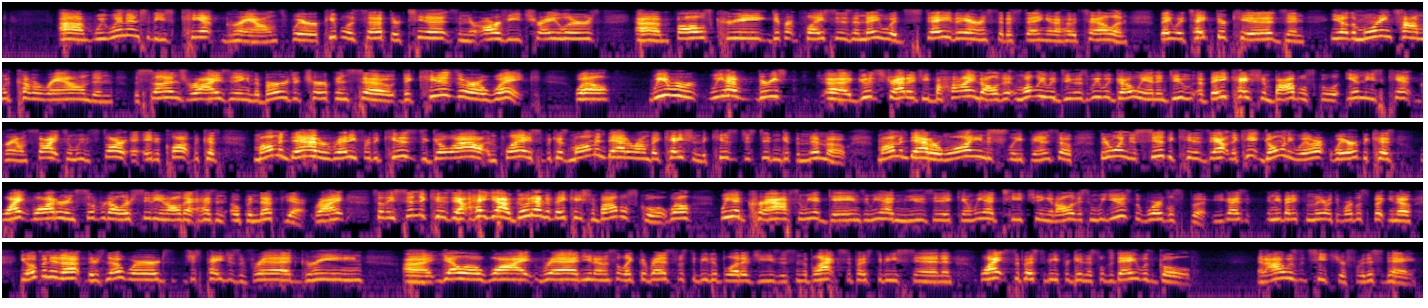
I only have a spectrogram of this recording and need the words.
Um, we went into these campgrounds where people had set up their tents and their RV trailers, um, Falls Creek, different places, and they would stay there instead of staying in a hotel. And they would take their kids, and you know, the morning time would come around, and the sun's rising, and the birds are chirping, so the kids are awake. Well, we were we have very uh, good strategy behind all of it. And what we would do is we would go in and do a vacation Bible school in these campground sites, and we would start at eight o'clock because mom and dad are ready for the kids to go out and play. So because mom and dad are on vacation, the kids just didn't get the memo. Mom and dad are wanting to sleep in, so they're wanting to sit the kids out, and they can't go anywhere where because Whitewater and Silver Dollar City and all that hasn't opened up yet, right? So they send the kids out, hey, yeah, go down to Vacation Bible School. Well, we had crafts and we had games and we had music and we had teaching and all of this, and we used the wordless book. You guys, anybody familiar with the wordless book? You know, you open it up, there's no words, just pages of red, green, uh, yellow, white, red, you know, so like the red's supposed to be the blood of Jesus and the black's supposed to be sin and white's supposed to be forgiveness. Well, today was gold. And I was the teacher for this day.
